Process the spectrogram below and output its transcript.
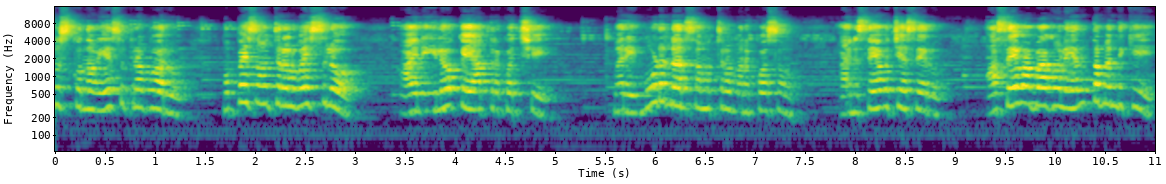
చూసుకుందాం యేసు ప్రభు వారు ముప్పై సంవత్సరాల వయసులో ఆయన ఈ లోక యాత్రకు వచ్చి మరి మూడున్నర సంవత్సరం మన కోసం ఆయన సేవ చేశారు. ఆ సేవా భాగంలో ఎంతమందికి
